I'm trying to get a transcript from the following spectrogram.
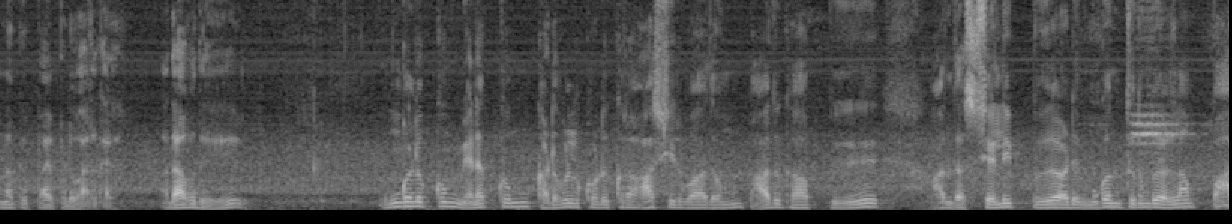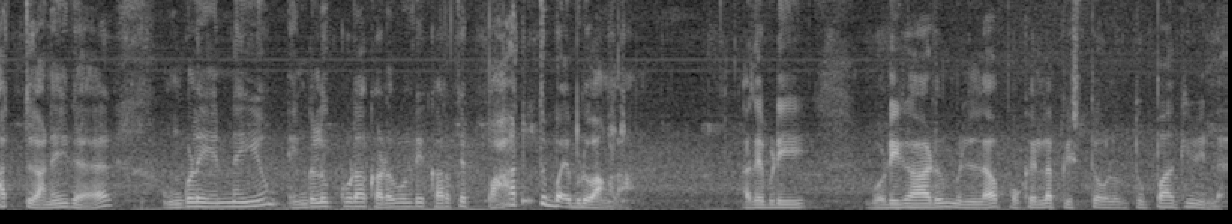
உனக்கு பயப்படுவார்கள். அதாவது உங்களுக்கும் எனக்கும் கடவுள் கொடுக்குற ஆசீர்வாதம் பாதுகாப்பு அந்த செழிப்பு அப்படி முகம் திரும்ப எல்லாம் பார்த்து அநேகர் உங்களை என்னையும் எங்களுக்கு கூட கடவுளுடைய கருத்தை பார்த்து பயப்படுவாங்களாம். அது எப்படி பொடிகார்டும் இல்லை புகையில பிஸ்டோலும் துப்பாக்கியும் இல்லை.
